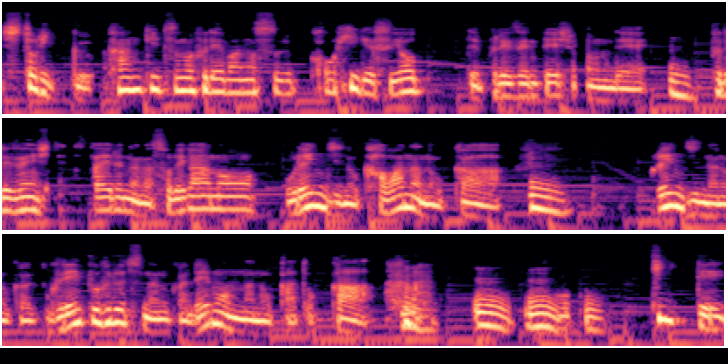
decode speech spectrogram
シトリック、柑橘のフレーバーのするコーヒーですよってプレゼンテーションでうん、プレゼンして伝えるなら、それがあの、オレンジの皮なのか、うん。オレンジなのか、グレープフルーツなのか、レモンなのかとか、うん。うん。うん。切って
